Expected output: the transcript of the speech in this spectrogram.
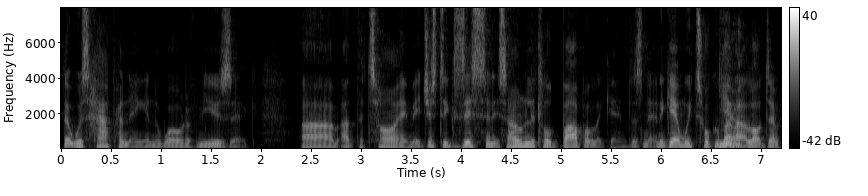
that was happening in the world of music um, at the time. It just exists in its own little bubble again, doesn't it? And again, we talk about Yeah. that a lot. Don't?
